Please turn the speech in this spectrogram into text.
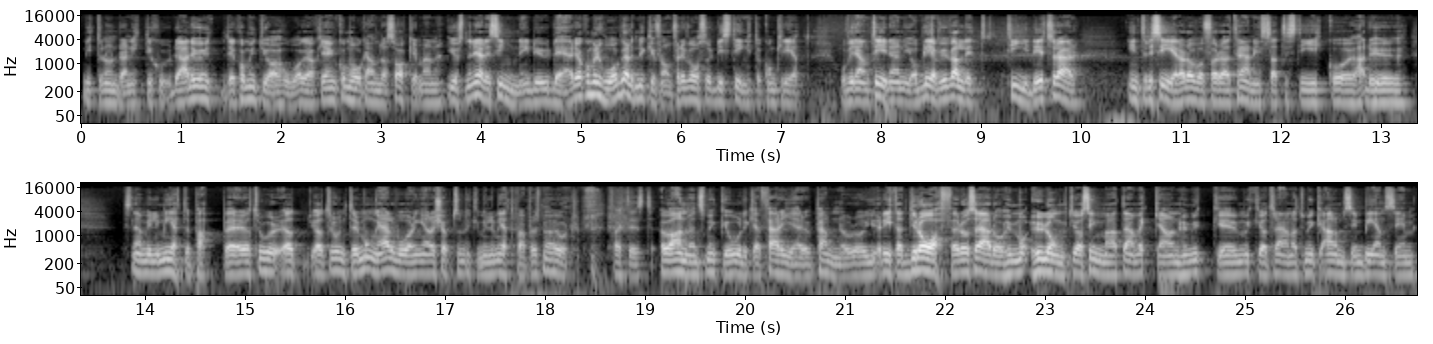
1997? Det, hade jag, det kommer inte jag ihåg. Jag kan ju komma ihåg andra saker. Men just när det gäller simning, det är ju där jag kommer ihåg väldigt mycket från. För det var så distinkt och konkret. Och vid den tiden, jag blev ju väldigt tidigt sådär intresserad av att föra träningsstatistik och hade ju sina millimeterpapper. Jag tror, jag, jag tror inte det är många 11-åringar har köpt så mycket millimeterpapper som jag har gjort. Faktiskt. Jag har använt så mycket olika färger och pennor och ritat grafer och sådär då. Hur, hur långt jag har simmat den veckan, hur mycket, hur mycket jag har tränat, hur mycket armsim, bensim.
